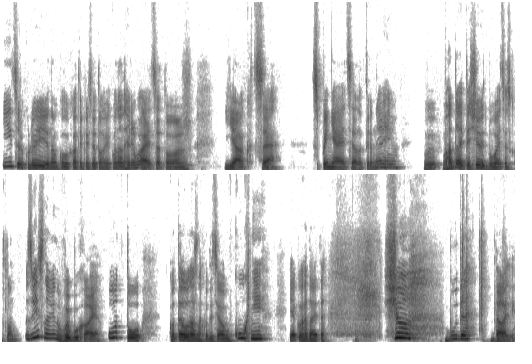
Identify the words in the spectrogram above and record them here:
і циркулює її навколо хати після того, як вона нагрівається. Тож, як це спиняється електроенергію, ви вгадайте, що відбувається з котлом? Звісно, він вибухає. Ото котел у нас знаходиться в кухні. Як ви гадаєте, що буде далі?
